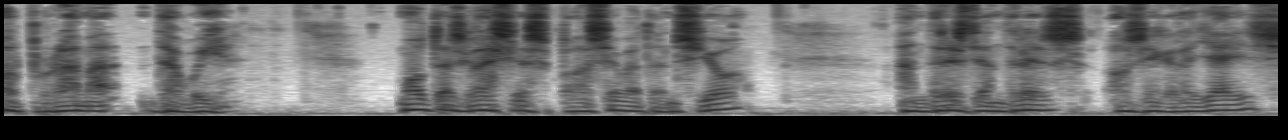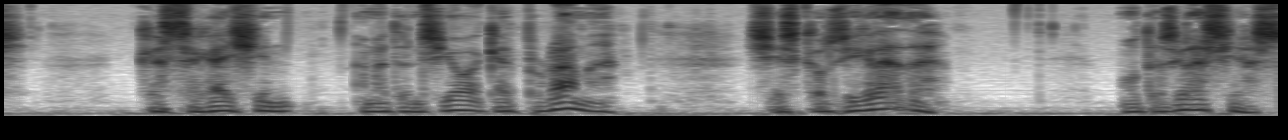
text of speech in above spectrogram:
el programa d'avui. Moltes gràcies per la seva atenció. Andrés de Andrés els agraeix que segueixin amb atenció aquest programa, si és que els agrada. Moltes gràcies.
